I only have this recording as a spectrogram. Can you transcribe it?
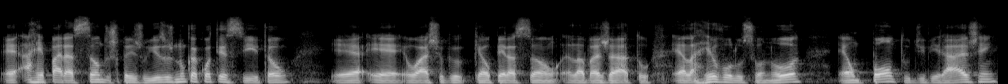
é, a reparação dos prejuízos nunca acontecia. Então, é, é, eu acho que, a operação Lava Jato ela revolucionou, é um ponto de viragem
